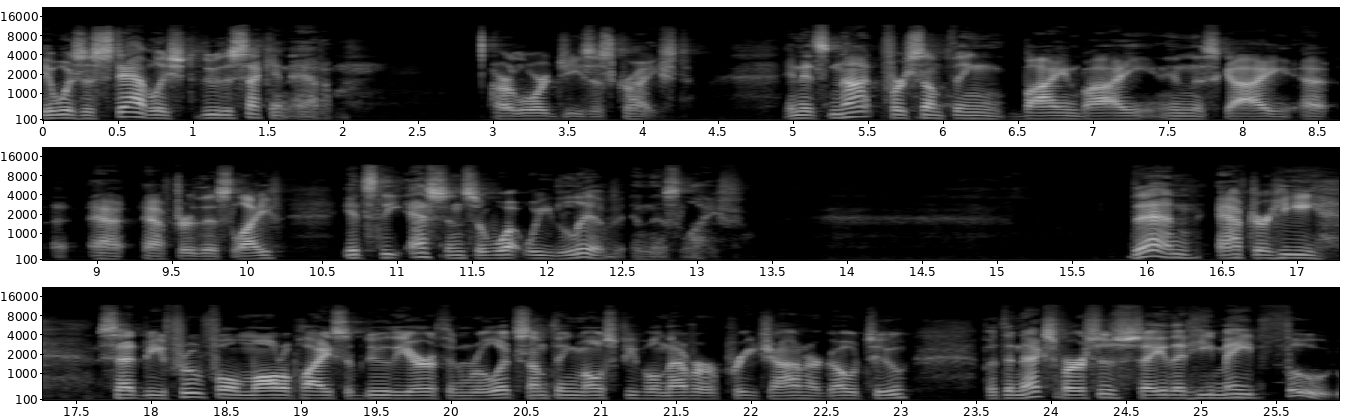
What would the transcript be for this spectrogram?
it was established through the second Adam, our Lord Jesus Christ. And it's not for something by and by in the sky uh, uh, after this life, it's the essence of what we live in this life. Then, after he said, Be fruitful, multiply, subdue the earth, and rule it, something most people never preach on or go to. But the next verses say that he made food.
